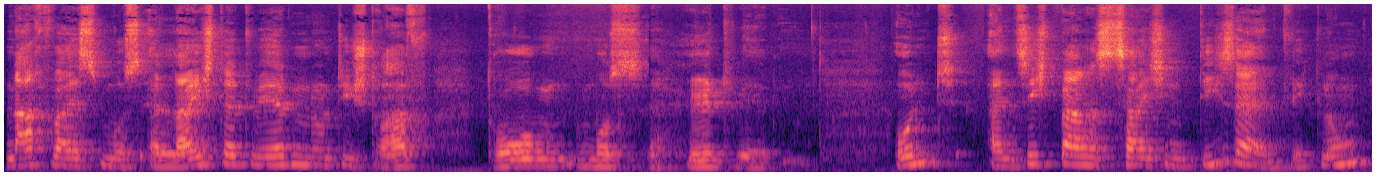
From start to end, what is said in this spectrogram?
Nachweis muss erleichtert werden und die Strafdrohung muss erhöht werden. Und ein sichtbares Zeichen dieser Entwicklung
